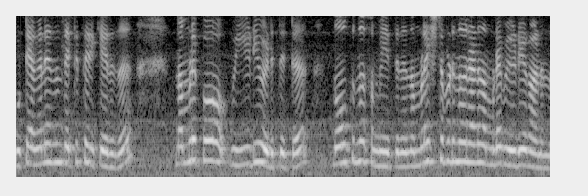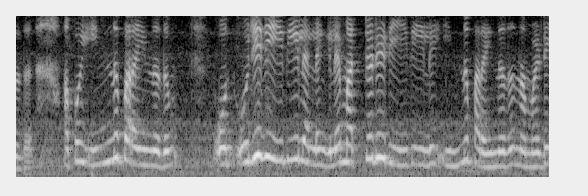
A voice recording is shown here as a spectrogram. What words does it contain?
കുട്ടി അങ്ങനെയൊന്നും തെറ്റിദ്ധരിക്കരുത്. നമ്മളിപ്പോൾ വീഡിയോ എടുത്തിട്ട് നോക്കുന്ന സമയത്തിന് നമ്മളെ ഇഷ്ടപ്പെടുന്നവരാണ് നമ്മുടെ വീഡിയോ കാണുന്നത്. അപ്പോൾ ഇന്ന് പറയുന്നതും ഒരു രീതിയിലല്ലെങ്കിൽ മറ്റൊരു രീതിയിൽ ഇന്ന് പറയുന്നത് നമ്മളുടെ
